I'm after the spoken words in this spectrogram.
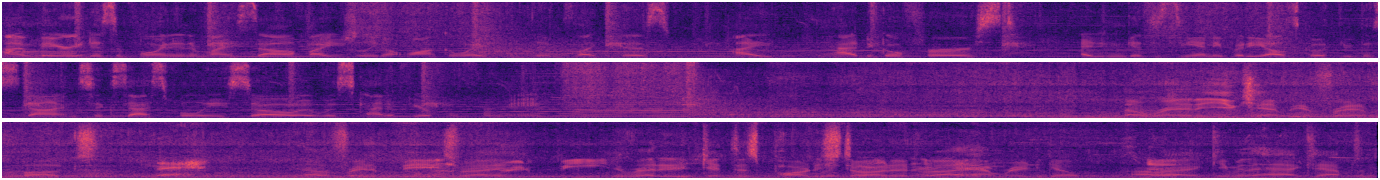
I'm very disappointed in myself. I usually don't walk away from things like this. I had to go first. I didn't get to see anybody else go through the stunt successfully, so it was kind of fearful for me. Now, Randy, you can't be afraid of bugs. Nah. You're not afraid of bees, right? afraid of bees. You're ready to get this party started, right? Yeah, I'm ready to go. All right, give me the hat, Captain.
